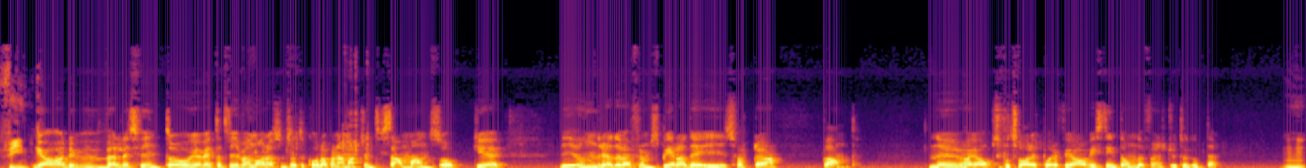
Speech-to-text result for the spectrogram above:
fint. Ja, det är väldigt fint och jag vet att vi var några som satt och kollade på den här matchen tillsammans och eh, vi undrade varför de spelade i svarta band. Nu har jag också fått svaret på det, för jag visste inte om det förrän du tog upp det. Mm,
